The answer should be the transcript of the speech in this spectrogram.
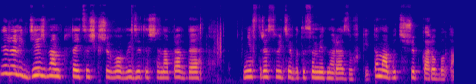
Jeżeli gdzieś Wam tutaj coś krzywo wyjdzie, to się naprawdę nie stresujcie, bo to są jednorazówki. To ma być szybka robota.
